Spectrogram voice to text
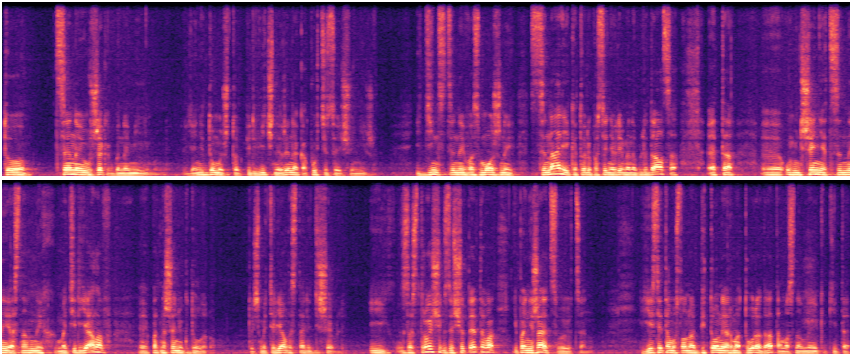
то цены уже как бы на минимуме. Я не думаю, что первичный рынок опустится еще ниже. Единственный возможный сценарий, который в последнее время наблюдался, это э, уменьшение цены основных материалов э, по отношению к доллару. То есть материалы стали дешевле. И застройщик за счет этого и понижает свою цену. Если там, условно, бетон и арматура, да, там основные какие-то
